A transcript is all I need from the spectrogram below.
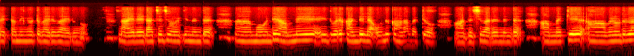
പെട്ടെന്ന് ഇങ്ങോട്ട് വരുമായിരുന്നു നയനയുടെ അച്ഛൻ ചോദിക്കുന്നുണ്ട് മോന്റെ അമ്മയെ ഇതുവരെ കണ്ടില്ല ഒന്ന് കാണാൻ പറ്റുമോ ആദർശി പറയുന്നുണ്ട് അമ്മയ്ക്ക് അവളോടുള്ള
